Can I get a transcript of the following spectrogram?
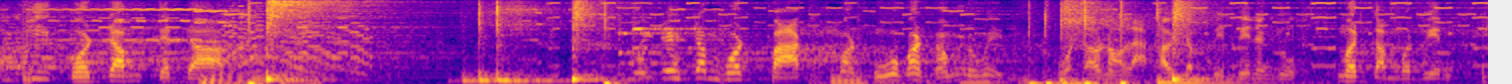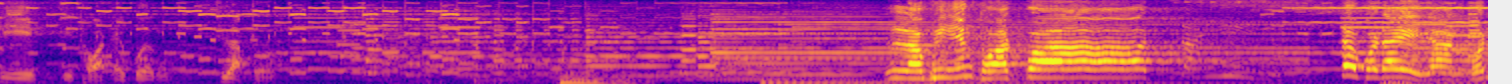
ำพี่ก็ดำแต่ดำไม่ได้ดำหดปากหดหูหดหำด้วยหดเอานอนละเขาจำเป็นเวรยังอยู่ เมื่อกำหมดเวรพี่สิถอดให้เบิงเสื้อเพิ่งแล้วพี่ยังถอดปาดใจเจ้าบ่ได้ย่านคน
